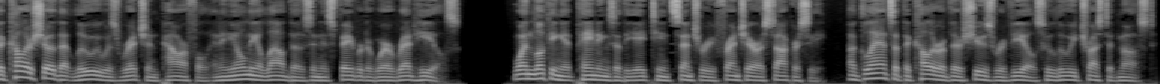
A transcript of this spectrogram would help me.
The color showed that Louis was rich and powerful and he only allowed those in his favor to wear red heels. When looking at paintings of the 18th century French aristocracy, a glance at the color of their shoes reveals who Louis trusted most.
